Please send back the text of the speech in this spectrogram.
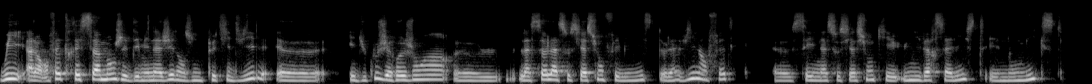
Oui, alors en fait récemment j'ai déménagé dans une petite ville euh, et du coup j'ai rejoint euh, la seule association féministe de la ville en fait. Euh, c'est une association qui est universaliste et non mixte.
